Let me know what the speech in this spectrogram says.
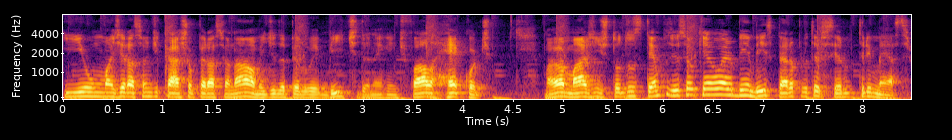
e uma geração de caixa operacional medida pelo EBITDA, né, que a gente fala, recorde. Maior margem de todos os tempos, isso é o que o Airbnb espera para o terceiro trimestre.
